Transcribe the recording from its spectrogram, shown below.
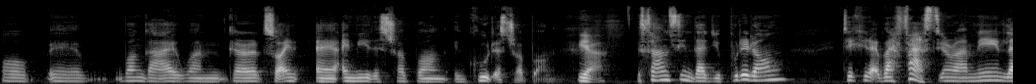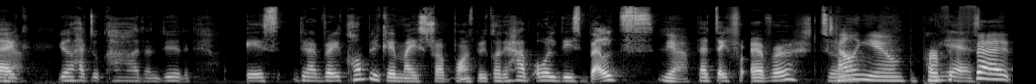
Or uh, one guy, one girl. So I uh, I need a strap on, a good strap on, Yeah. something that you put it on, take it but fast. You know what I mean? Like Yeah. you don't have to cut and do it. Is they are very complicated my strap ons because they have all these belts. Yeah. that take forever. To, Telling you the perfect Yes. fit.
